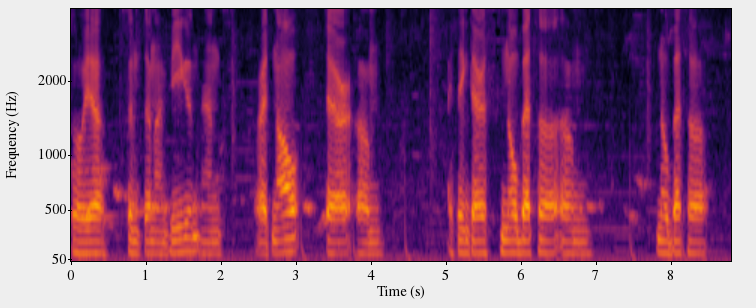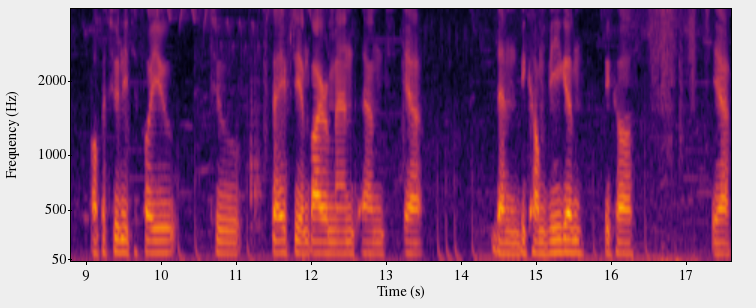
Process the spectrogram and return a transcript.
So yeah, since then I'm vegan, and right now there, um, I think there's no better, um, no better opportunity for you to save the environment and yeah, then become vegan because yeah,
